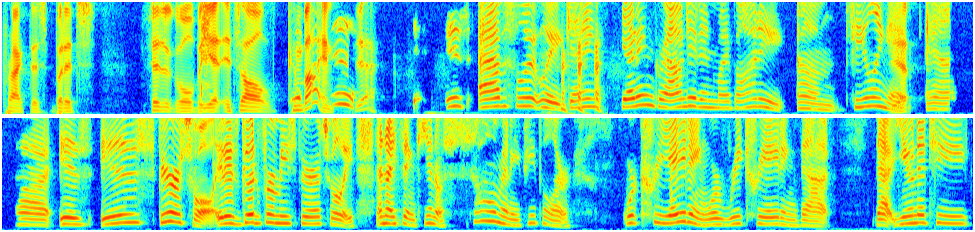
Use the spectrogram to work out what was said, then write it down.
practice, but it's physical. But yet it's all combined. is. Yeah. is absolutely getting getting grounded in my body, um, feeling it, Yep. and uh, is is spiritual. It is good for me spiritually, and I think you know so many people are we're creating, we're recreating that that unity.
